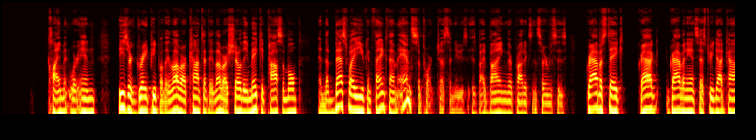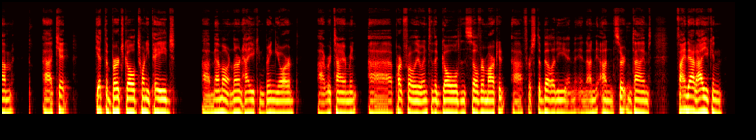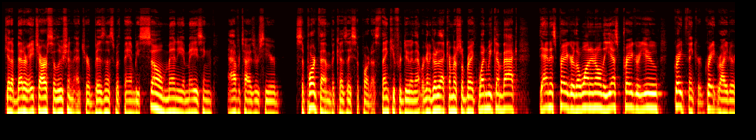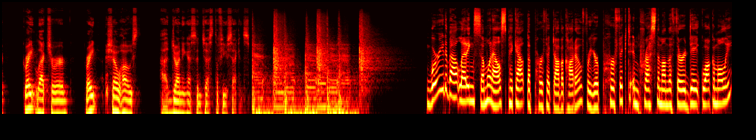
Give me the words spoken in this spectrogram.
climate we're in. These are great people. They love our content, they love our show, they make it possible. And the best way you can thank them and support Just the News is by buying their products and services. Grab a steak grab grab an ancestry.com uh, kit, get the Birch Gold 20 page uh, memo, and learn how you can bring your uh, retirement uh, portfolio into the gold and silver market uh, for stability and, and un- uncertain times. Find out how you can get a better HR solution at your business with Bambee. So many amazing advertisers here. Support them because they support us. Thank you for doing that. We're going to go to that commercial break. When we come back, Dennis Prager, the one and only. Yes, Prager, you. Great thinker, great writer, great lecturer, great show host, uh, joining us in just a few seconds. Worried about letting someone else pick out the perfect avocado for your perfect Impress Them on the Third Date guacamole?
